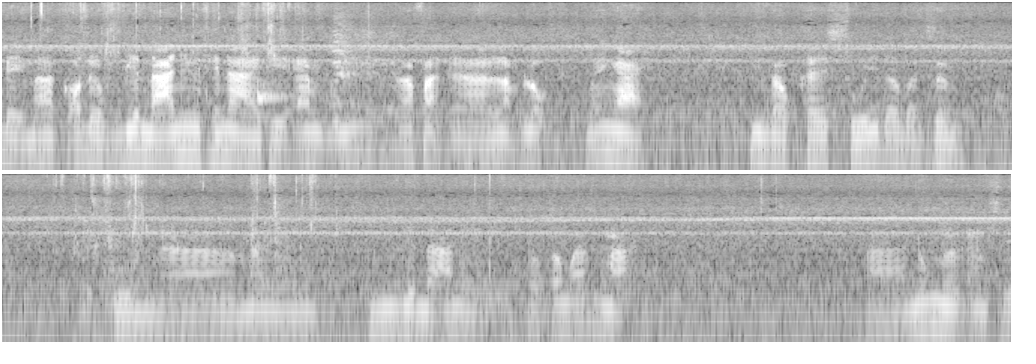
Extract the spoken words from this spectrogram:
Để mà có được viên đá như thế này thì em cũng đã phải à, lặn lội mấy ngày. Đi vào khe suối rồi vào rừng. Để tìm à, may những viên đá này để cho các bác mải à, lúc nữa em sẽ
